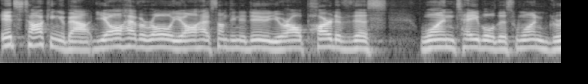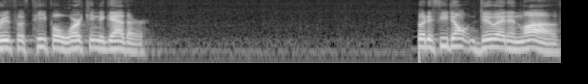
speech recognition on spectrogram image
It's talking about you all have a role, you all have something to do, you're all part of this one table, this one group of people working together. But if you don't do it in love,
